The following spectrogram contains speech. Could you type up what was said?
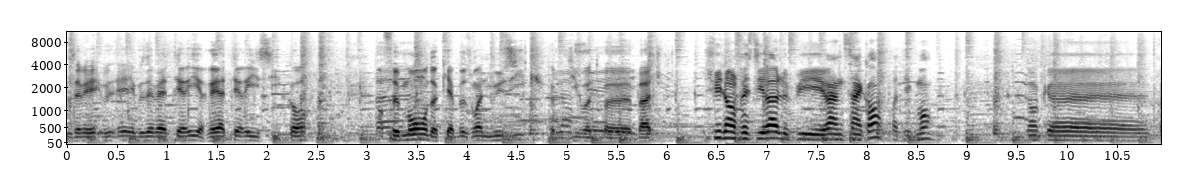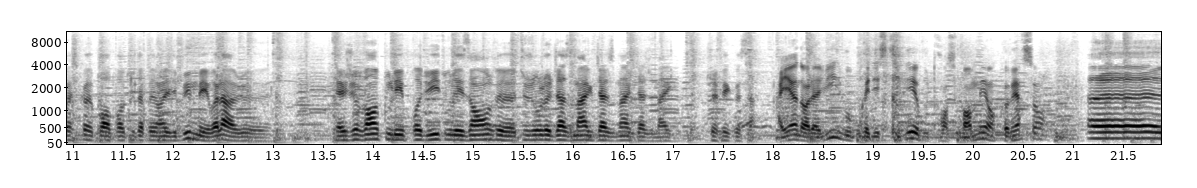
vous avez, et vous avez atterri, réatterri ici quand? Dans ce monde qui a besoin de musique, comme dit votre badge. Je suis dans le festival depuis 25 ans pratiquement. Donc euh, presque, bon, pas tout à fait dans les débuts, mais voilà, je- Et je vends tous les produits tous les ans, euh, toujours le jazz mag, jazz mag, jazz mag. Je fais que ça. Rien dans la vie vous prédestinez à vous transformer en commerçant. Euh,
